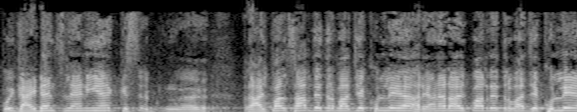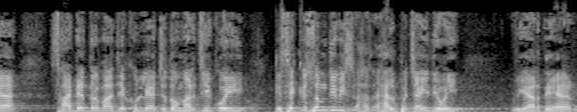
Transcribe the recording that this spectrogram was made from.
ਕੋਈ ਗਾਈਡੈਂਸ ਲੈਣੀ ਹੈ ਕਿਸ ਅਹ, ਰਾਜਪਾਲ ਸਾਹਿਬ ਦੇ ਦਰਵਾਜ਼ੇ ਖੁੱਲੇ ਆ ਹਰਿਆਣਾ ਰਾਜਪਾਲ ਦੇ ਦਰਵਾਜ਼ੇ ਖੁੱਲੇ ਆ ਸਾਡੇ ਦਰਵਾਜ਼ੇ ਖੁੱਲੇ ਆ ਜਦੋਂ ਮਰਜ਼ੀ ਕੋਈ ਕਿਸੇ ਕਿਸਮ ਦੀ ਵੀ ਹੈਲਪ ਚਾਹੀਦੀ ਹੋਈ ਵੀ ਆਰ देयर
